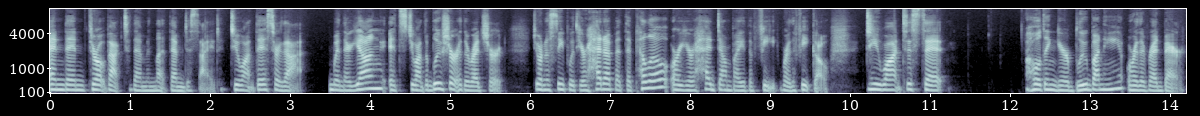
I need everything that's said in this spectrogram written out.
and then throw it back to them and let them decide. Do you want this or that? when they're young, it's do you want the blue shirt or the red shirt? Do you want to sleep with your head up at the pillow or your head down by the feet where the feet go? Do you want to sit holding your blue bunny or the red bear?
